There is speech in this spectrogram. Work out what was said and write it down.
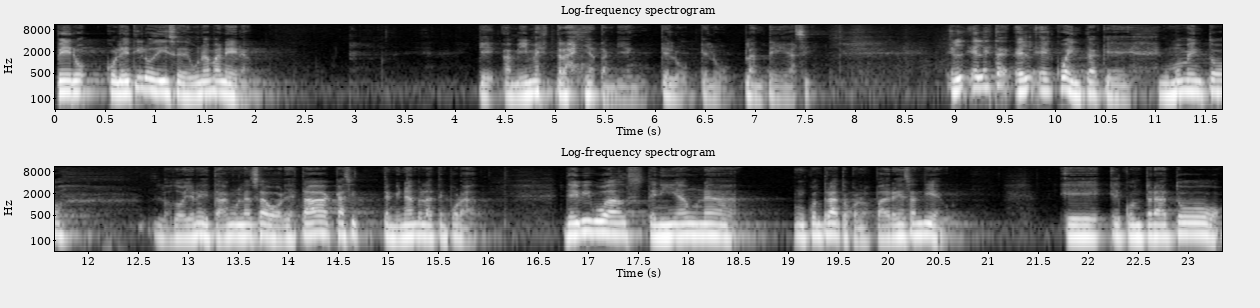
Pero Coletti lo dice de una manera que a mí me extraña también que lo, que lo plantee así. Él, él, cuenta que en un momento los Dodgers necesitaban un lanzador, ya estaba casi terminando la temporada. David Wells tenía una, un contrato con los padres de San Diego. Eh, el contrato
